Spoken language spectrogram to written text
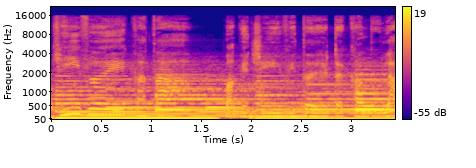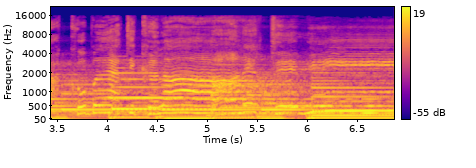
කීවයේ කතා? මගේ ජීවිතයට කඳුලක් ඔබ ඇති කලා ආනෙත්තෙමි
